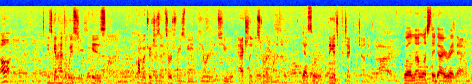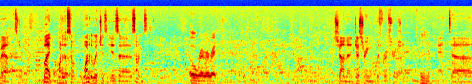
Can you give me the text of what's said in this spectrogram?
oh, he's going to have to waste his Cuombajj Witches at sorcery speed in order to actually destroy one of them. Yeah, absolutely. They get to protect each other. Well, not unless they die right now. Well, that's true. But one of the one of the witches is uh, summoning sick. Oh, right, right, right. Sean uh, gesturing with frustration at uh,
